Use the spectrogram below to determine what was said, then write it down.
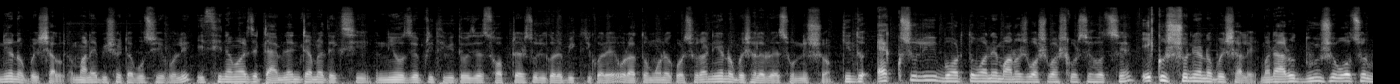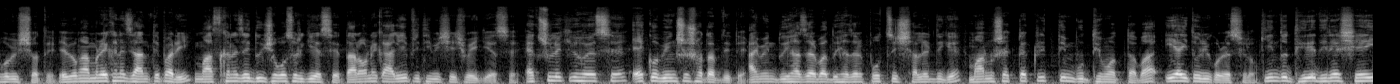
নিরানব্বই সাল। মানে বিষয়টা বুঝিয়ে বলি, এই সিনেমার যে টাইমলাইনটা আমরা দেখছি নিও যে পৃথিবীতে ওই যে সফটওয়্যার চুরি করে, বিক্রি করে, ওরা তো মনে করছে ওরা নিরানব্বই সালে রয়েছে উনিশশো। কিন্তু অ্যাকচুয়ালি বর্তমানে মানুষ বসবাস করছে হচ্ছে একুশশো নিরানব্বই সালে মানে আরও দুইশো বছর ভবিষ্যতে। এবং আমরা এখানে জানতে পারি, মাঝখানে যে দুইশো বছর গিয়েছে, তার অনেক আগেই পৃথিবী শেষ হয়ে গিয়েছে। অ্যাকচুয়ালি কি হয়েছে? একবিংশ শতাব্দীতে আই মিন দুই হাজার বা দুই হাজার পঁচিশ সালের দিকে মানুষ একটা কৃত্রিম বুদ্ধিমত্তা বা এআই তৈরি করেছিল। কিন্তু ধীরে ধীরে সেই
